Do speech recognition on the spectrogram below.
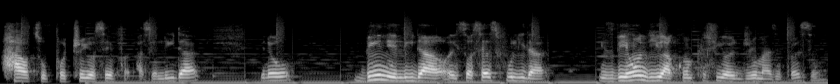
how to portray yourself as a leader. You know, being a leader or a successful leader is beyond you accomplishing your dream as a person.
